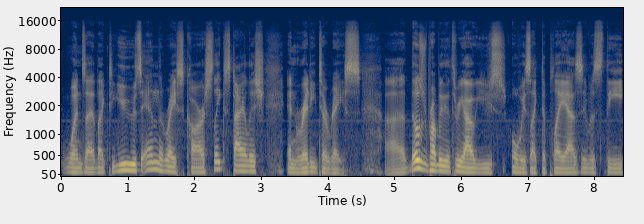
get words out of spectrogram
ones I'd like to use, and the race car, sleek, stylish, and ready to race. Uh, those are probably the three I use, always like to play as. It was the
